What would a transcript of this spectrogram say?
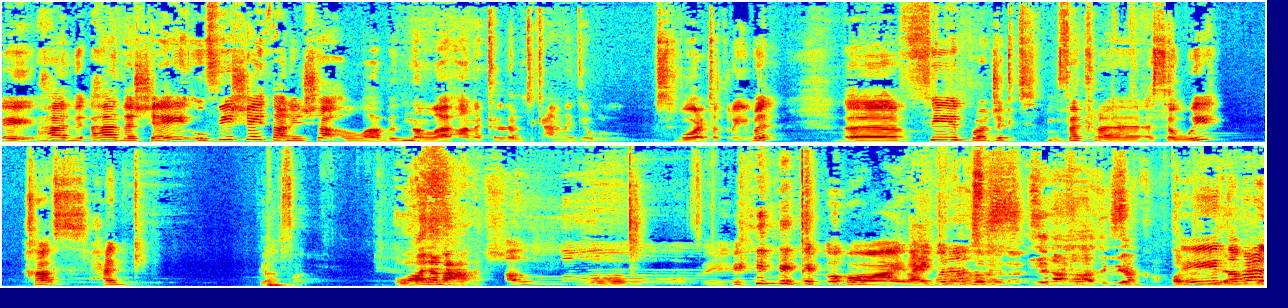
إيه هذا هذا شيء. وفي شيء ثاني إن شاء الله بإذن الله أنا كلمتك عنه قبل أسبوع تقريبا. آه في project مفكرة أسويه خاص حق الاطفال وأنا معك الله. أوه هاي راح زين أنا عادي وياكم. إيه، طبعاً.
